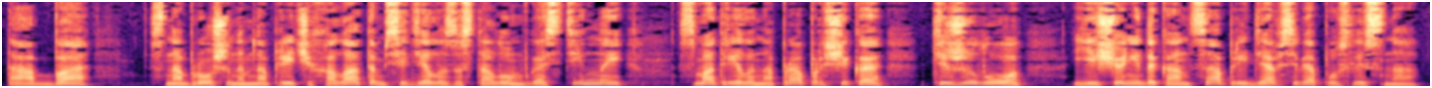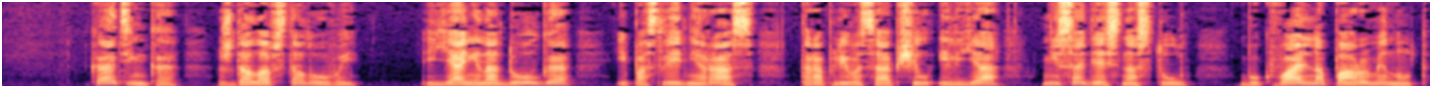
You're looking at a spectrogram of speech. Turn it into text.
Табба с наброшенным на плечи халатом сидела за столом в гостиной, смотрела на прапорщика, тяжело, еще не до конца придя в себя после сна. Катенька ждала в столовой. «Я ненадолго и последний раз», — торопливо сообщил Илья, не садясь на стул. «Буквально пару минут».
